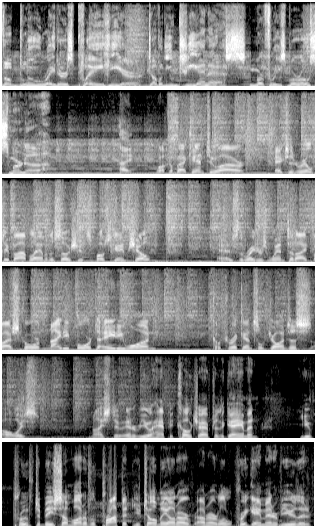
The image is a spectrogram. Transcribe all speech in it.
The Blue Raiders play here. WGNS, Murfreesboro, Smyrna. Hey, welcome back into our Exit Realty Bob Lamb and Associates postgame show. As the Raiders win tonight by a score of 94 to 81. Coach Rick Insell joins us. Always nice to interview a happy coach after the game, and you've proved to be somewhat of a prophet. You told me on our on our little pregame interview that if,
